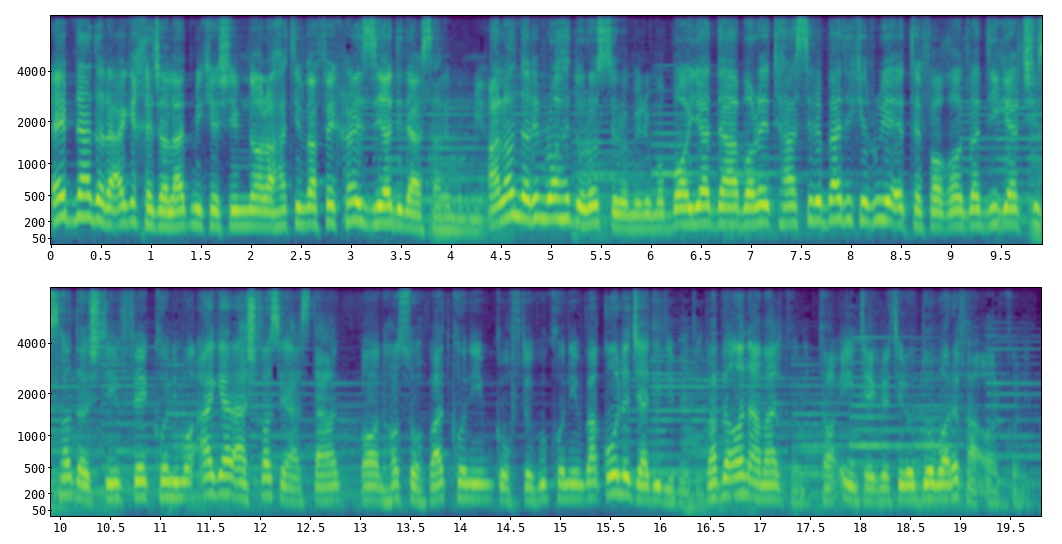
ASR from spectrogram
عیب نداره اگه خجالت می‌کشیم ناراحتیم و فکرهای زیادی در سرمون میاد. الان داریم راه درستی رو میریم و باید درباره تاثیر بدی که روی اتفاقات و دیگر چیزها داشتیم فکر کنیم و اگر اشخاصی هستند با آنها صحبت کنیم گفتگو کنیم و قول جدیدی بدیم و به آن عمل کنیم تا اینتگریتی رو دوباره فعال کنیم.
